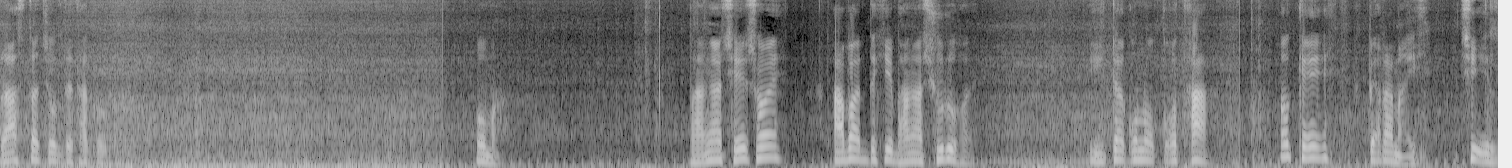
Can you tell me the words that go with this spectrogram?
রাস্তা চলতে থাকুক। ওমা, ভাঙা শেষ হয়, আবার দেখি ভাঙা শুরু হয়। এইটা কোনো কথা? ওকে, প্যারা নাই। চিল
